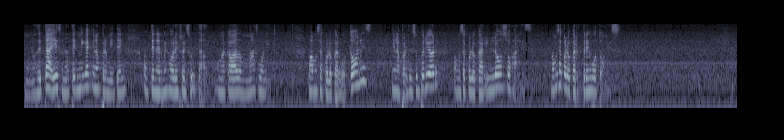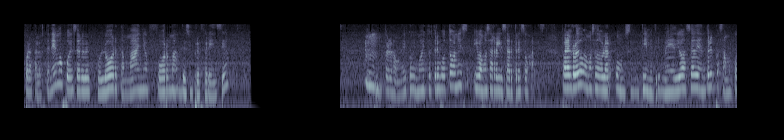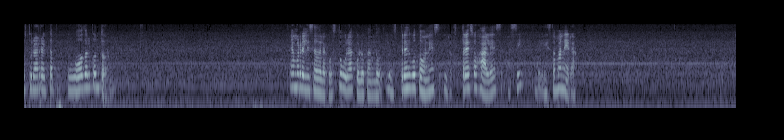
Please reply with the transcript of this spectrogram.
Unos detalles, una técnica que nos permiten obtener mejores resultados un acabado más bonito. Vamos a colocar botones y en la parte superior vamos a colocar los ojales. Vamos a colocar tres botones por acá los tenemos, puede ser de color, tamaño, forma de su preferencia. Perdón, escogimos estos tres botones y vamos a realizar tres ojales. Para el ruedo vamos a doblar un centímetro y medio hacia adentro y pasamos costura recta por todo el contorno. Hemos realizado la costura colocando los tres botones y los tres ojales así, de esta manera.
